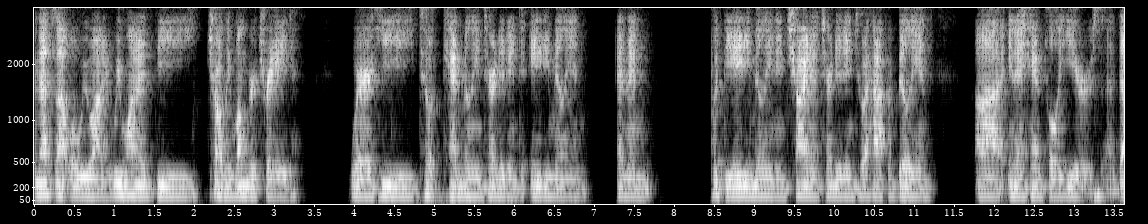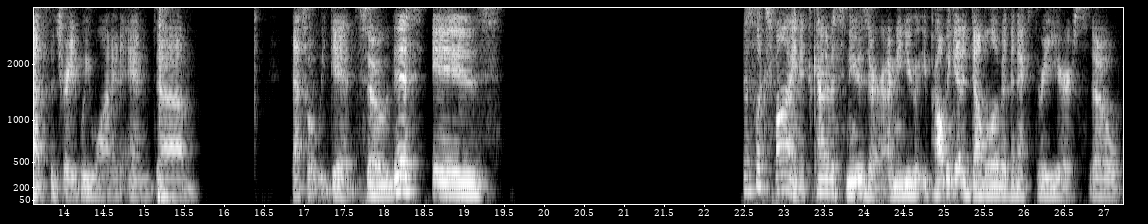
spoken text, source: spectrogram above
and that's not what we wanted. We wanted the Charlie Munger trade where he took 10 million, turned it into 80 million, and then put the 80 million in China, turned it into a half a billion uh, in a handful of years. Uh, that's the trade we wanted. And, um, that's what we did. So this is, this looks fine. It's kind of a snoozer. I mean, you, you probably get a double over the next three years. So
